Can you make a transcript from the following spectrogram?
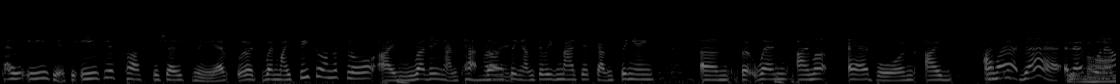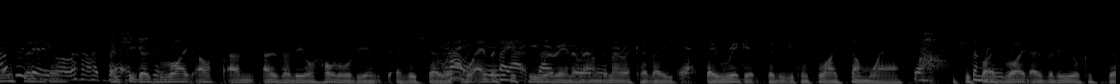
so easy. It's the easiest part of the show for me. When- When my feet are on the floor, I'm running, I'm tap Right. dancing, I'm doing magic, I'm singing. Um, but when I'm up airborne, I'm, I'm Relax. just there, and everyone else is doing all the hard work. And she goes right off um, over the whole audience every show. Wh- Right, Whatever to city we're in around audience. America, they Yeah. they rig it so that you can fly somewhere. Yeah. And she It's flies amazing. right over the orchestra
